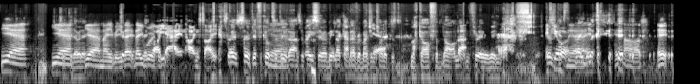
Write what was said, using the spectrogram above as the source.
Yeah, yeah, Tricky though, yeah. Maybe they they would. Oh yeah, in hindsight. So it's so difficult to do that as a racer. I mean, I can't ever imagine Yeah. trying to just back off and not let them through. I mean, If you're Yeah, it's, it's hard. It,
